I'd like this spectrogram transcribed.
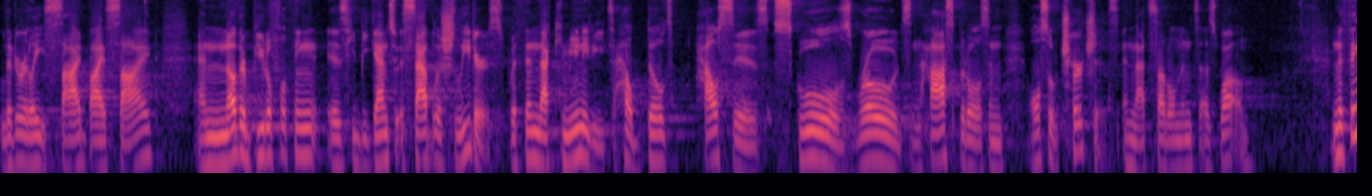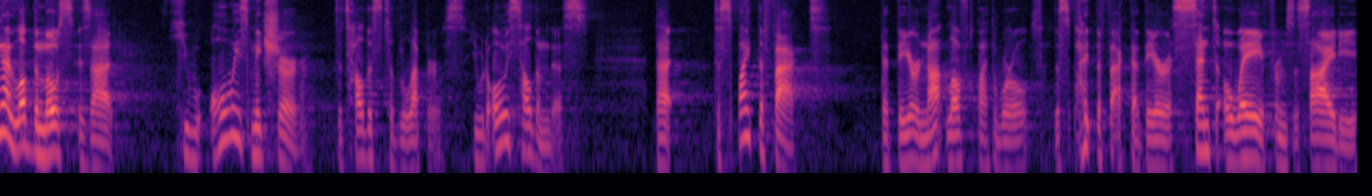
literally side by side. And another beautiful thing is he began to establish leaders within that community to help build houses, schools, roads, and hospitals, and also churches in that settlement as well. And the thing I love the most is that he would always make sure to tell this to the lepers. He would always tell them this that despite the fact that they are not loved by the world, despite the fact that they are sent away from society,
